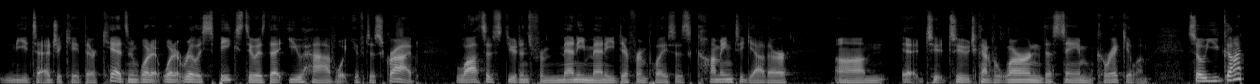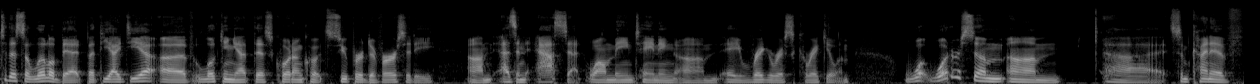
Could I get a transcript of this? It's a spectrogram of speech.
need to educate their kids. And what it, what it really speaks to is that you have what you've described lots of students from many, many different places coming together um, eh, to, to, to kind of learn the same curriculum. So you got to this a little bit, but the idea of looking at this quote unquote super diversity um, as an asset while maintaining um, a rigorous curriculum. What what are some um, uh, some kind of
